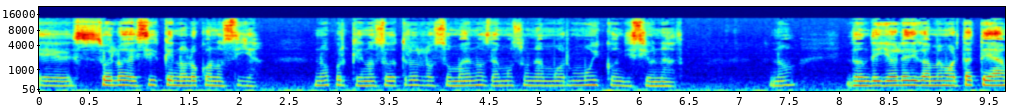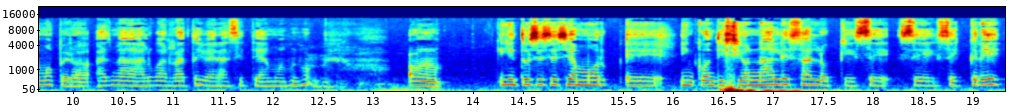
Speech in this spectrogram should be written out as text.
eh, suelo decir que no lo conocía, ¿no? Porque nosotros los humanos damos un amor muy condicionado, ¿no? Donde yo le digo a mi muerta te amo, pero hazme algo al rato y verás si te amo o no. Ah, y entonces ese amor eh, incondicional es a lo que se, se, se, cree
